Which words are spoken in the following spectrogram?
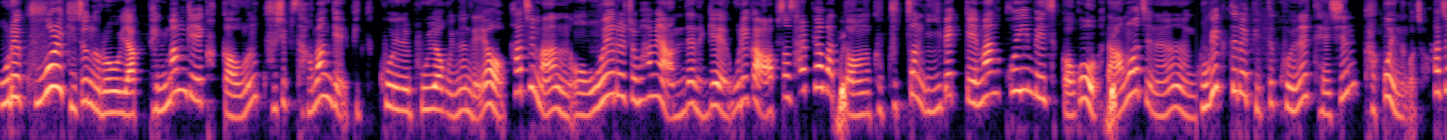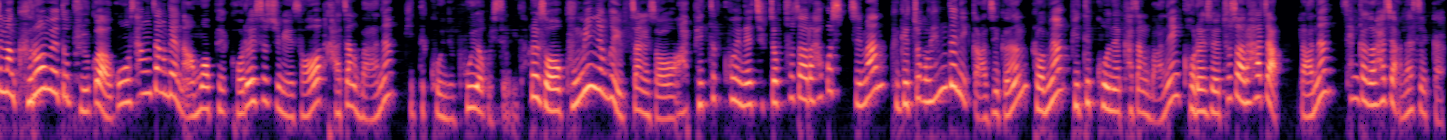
올해 9월 기준으로 약 100만 개에 가까운 94만 개의 비트코인을 보유하고 있는데요. 하지만 어, 오해를 좀 하면 안 되는 게 우리가 앞서 살펴봤던 그 9,200개만 코인베이스 거고 나머지는 고객들의 비트코인을 대신 갖고 있는 거죠. 하지만 그럼에도 불구하고 상장된 암호화폐 거래소 중에서 가장 많은 비트코인을 보유하고 있습니다. 그래서 국민연금 입장에서 아, 비트코인에 직접 투자를 하고 싶지만 그게 조금 힘드니까 아직은 그러면 비트코인을 가장 많은 거래소에 투자를 하자라는 생각을 하지 않았을까요?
